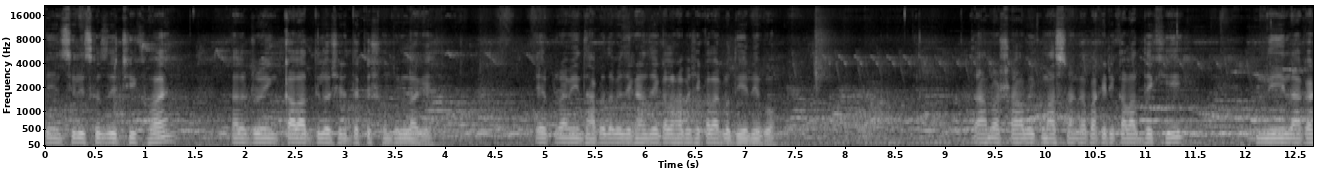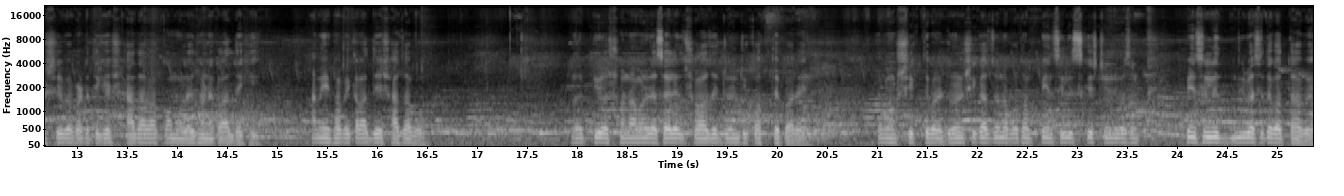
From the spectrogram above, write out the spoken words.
পেন্সিল স্কেচ যদি ঠিক হয়, তাহলে ড্রয়িং কালার দিলেও সেটা দেখতে সুন্দর লাগে। এরপর আমি ধাপে ধাপে যেখানে যে কালার হবে সেই কালারগুলো দিয়ে নেব। তা আমরা স্বাভাবিক মাছরাঙা পাখিটি কালার দেখি, নীল আকাশে ব্যাপারটা দিকে সাদা বা কমল এই ধরনের কালার দেখি। আমি এইভাবে কালার দিয়ে সাজাবো। প্রিয় সোনামণিরা চাইলে সহজে ড্রয়িংটি করতে পারে এবং শিখতে পারে। ড্রয়িং শেখার জন্য প্রথম পেন্সিল স্কেচটি নির্বাচন পেন্সিল নির্বাচিত করতে হবে।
